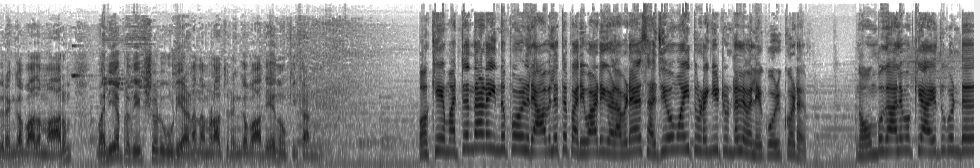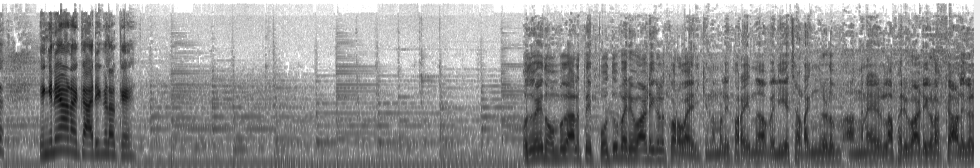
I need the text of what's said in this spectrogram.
തുരങ്കപാത മാറും. വലിയ പ്രതീക്ഷയോടു കൂടിയാണ് നമ്മൾ ആ തുരങ്കപാതയെ നോക്കിക്കാണുന്നത്. ഓക്കെ മറ്റെന്താണ് ഇന്നിപ്പോൾ രാവിലത്തെ പരിപാടികൾ? അവിടെ സജീവമായി തുടങ്ങിയിട്ടുണ്ടല്ലോ അല്ലേ കോഴിക്കോട്? നോമ്പ് കാലമൊക്കെ ആയതുകൊണ്ട് എങ്ങനെയാണ് കാര്യങ്ങളൊക്കെ? പൊതുവെ നോമ്പ് കാലത്ത് ഈ പൊതുപരിപാടികൾ കുറവായിരിക്കും. നമ്മൾ ഈ പറയുന്ന വലിയ ചടങ്ങുകളും അങ്ങനെയുള്ള പരിപാടികളൊക്കെ ആളുകൾ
